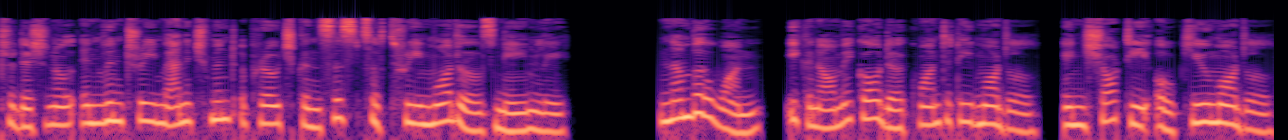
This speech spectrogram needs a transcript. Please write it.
Traditional inventory management approach consists of three models namely Number 1, Economic Order Quantity Model, in short EOQ model.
